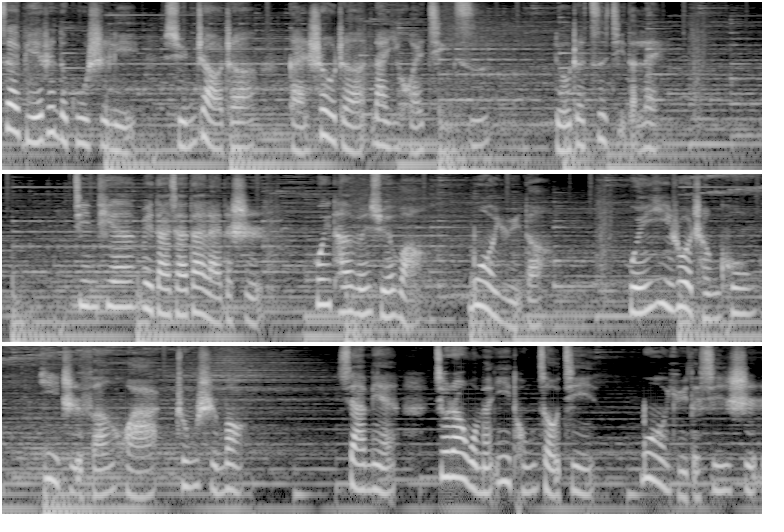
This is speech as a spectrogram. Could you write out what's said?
在别人的故事里寻找着、感受着那一怀情思，流着自己的泪。今天为大家带来的是灰谈文学网墨雨的《回忆若成空，一纸繁华终是梦》。下面就让我们一同走进。墨雨的心事。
